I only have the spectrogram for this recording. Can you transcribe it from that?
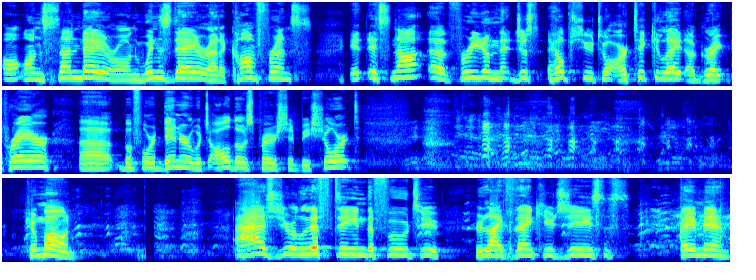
on Sunday or on Wednesday or at a conference. It, it's not a freedom that just helps you to articulate a great prayer uh, before dinner, which all those prayers should be short. Come on. As you're lifting the food to, you're like, thank you, Jesus. Amen.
